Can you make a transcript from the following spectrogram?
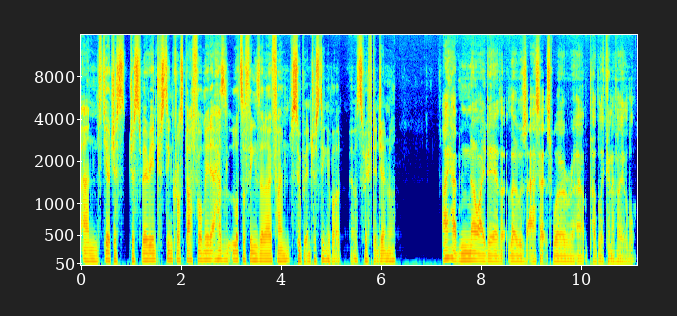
and yeah, just just very interesting cross platform. It has lots of things that I find super interesting about, about Swift in general. I had no idea that those assets were uh, public and available.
